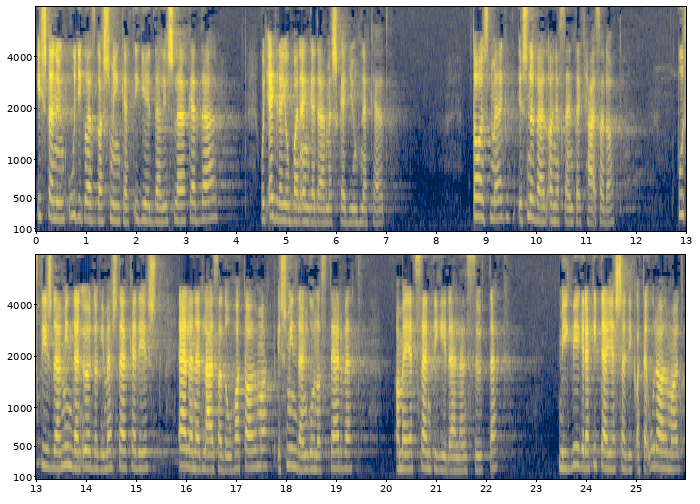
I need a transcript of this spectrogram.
Istenünk úgy igazgass minket igéddel és lelkeddel, hogy egyre jobban engedelmeskedjünk neked. Tartsd meg és növeld Anya Szent Egyházadat. Pusztítsd el minden ördögi mesterkedést, ellened lázadó hatalmat és minden gonosz tervet, amelyet szent igéd ellen szőttek, míg végre kiteljesedik a te uralmad,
